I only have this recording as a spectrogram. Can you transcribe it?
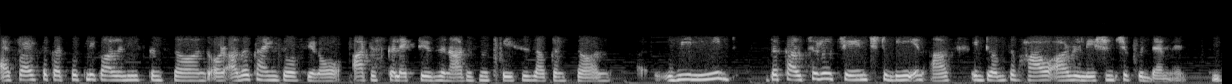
as far as the Kathputli colony is concerned, or other kinds of, you know, artist collectives and artisan spaces are concerned, we need the cultural change to be in us in terms of how our relationship with them is,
